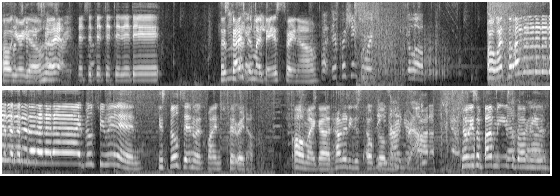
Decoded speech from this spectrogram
Oh, here we go. This guy's in my base right now. They're pushing towards below. Oh, what the? I built you in. He's built in with my shit right now. Oh my god, how did he just outbuild me? No, he's above me, he's above me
